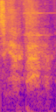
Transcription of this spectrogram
Riks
